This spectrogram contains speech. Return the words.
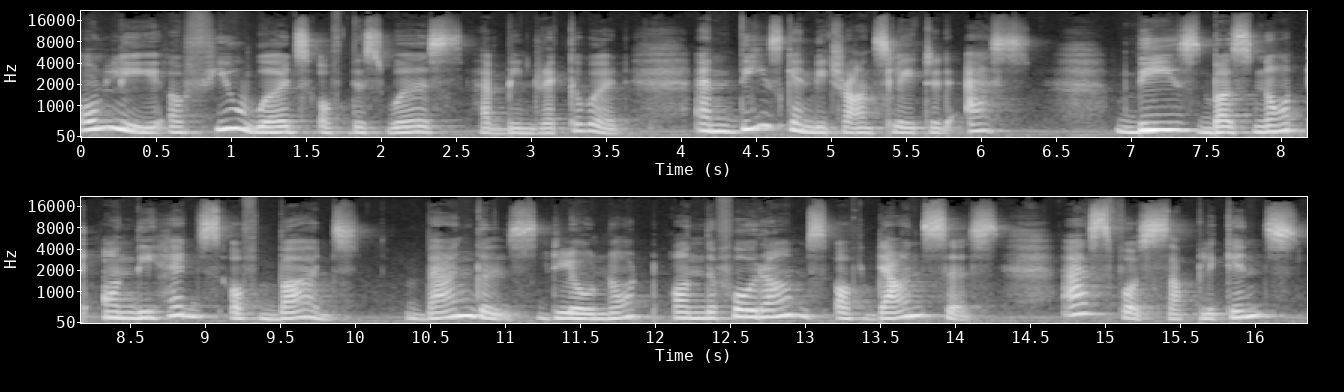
Only a few words of this verse have been recovered, and these can be translated as Bees buzz not on the heads of bards, bangles glow not on the forearms of dancers. As for supplicants,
